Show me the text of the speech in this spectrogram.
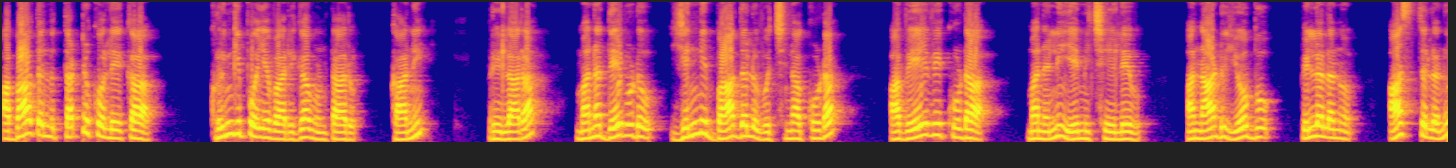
ఆ బాధను తట్టుకోలేక కృంగిపోయేవారిగా ఉంటారు. కానీ ప్రిలారా మన దేవుడు ఎన్ని బాధలు వచ్చినా కూడా అవేవి కూడా మనల్ని ఏమి చేయలేవు. ఆనాడు యోబు పిల్లలను ఆస్తులను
